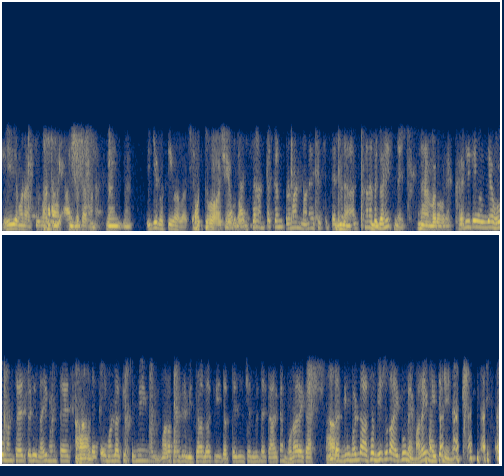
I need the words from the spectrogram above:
ध्येय म्हणा किंवा म्हणा. ही जे भक्तिभावाची आहे. त्यांचं अंतकरण प्रमाण मानायचं तर त्यांचं अंतकरणाचं गणित नाही हा, बरोबर. कधी ते उद्या हो म्हणतायत कधी नाही म्हणतायत हा. आता तो म्हणला की तुम्ही मला कोणीतरी विचारलं की दत्तजींच्या निमित्ताने कार्यक्रम होणार आहे का. तर मी म्हटलं असं मी सुद्धा ऐकू नये मलाही माहिती नाही ना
